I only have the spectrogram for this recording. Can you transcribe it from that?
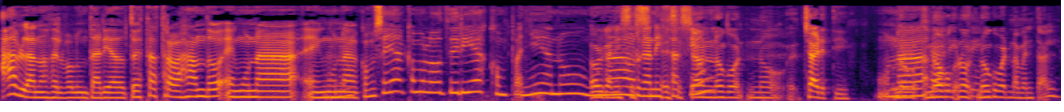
háblanos del voluntariado. Tú estás trabajando en una, en una, ¿cómo se llama? ¿Cómo lo dirías? Compañía, ¿no? Una Organización- organización. no, no- charity. Una- no, no- no- Charity. no gubernamental.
